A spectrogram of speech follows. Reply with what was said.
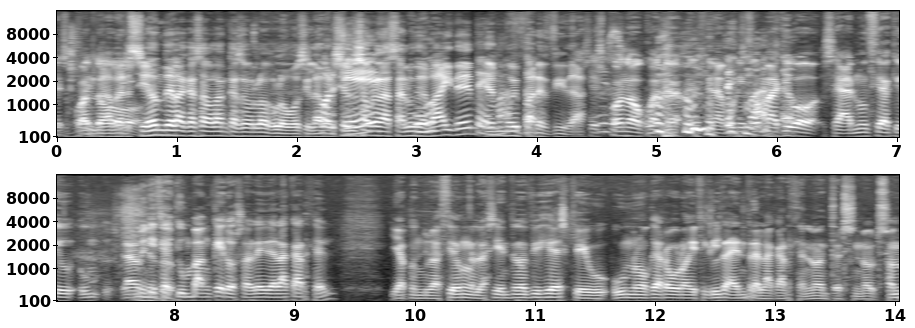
es cuando- La versión de la Casa Blanca sobre los globos y la Porque versión sobre la salud de Biden es muy parecida. Es cuando, cuando en algún Temazo. informativo se anuncia que un, la noticia que un banquero sale de la cárcel y a continuación la siguiente noticia es que uno que roba una bicicleta entra en la cárcel. ¿no? Entonces no, son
